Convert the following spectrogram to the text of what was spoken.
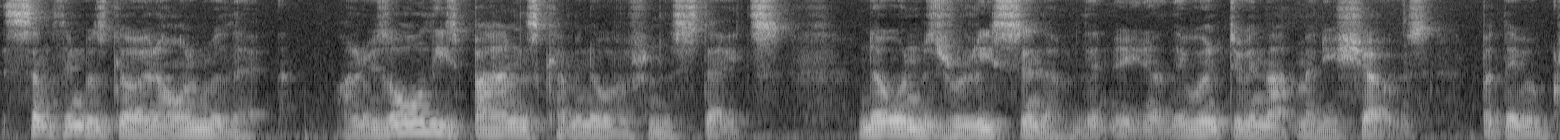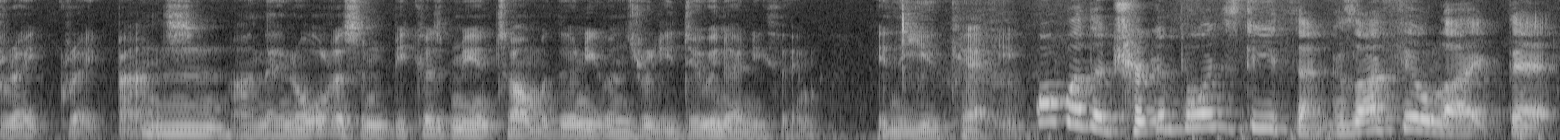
something was going on with it, and it was all these bands coming over from the states. No one was releasing them. They, you know, they weren't doing that many shows, but they were great, great bands. Mm. And then all of a sudden, because me and Tom were the only ones really doing anything, in the UK. What were the trigger points, do you think? Because I feel like that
